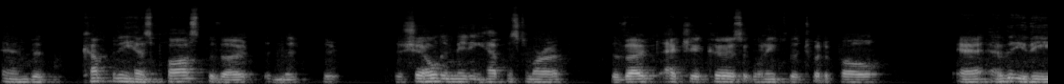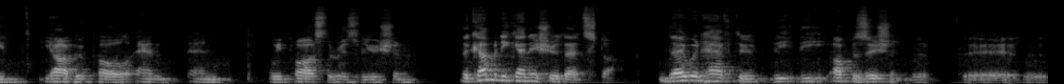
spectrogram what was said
and the company has passed the vote and the the shareholder meeting happens tomorrow. The vote actually occurs according to the Twitter poll, uh, the, the Yahoo poll, and and we pass the resolution. The company can issue that stock. They would have to the the opposition, the, the,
